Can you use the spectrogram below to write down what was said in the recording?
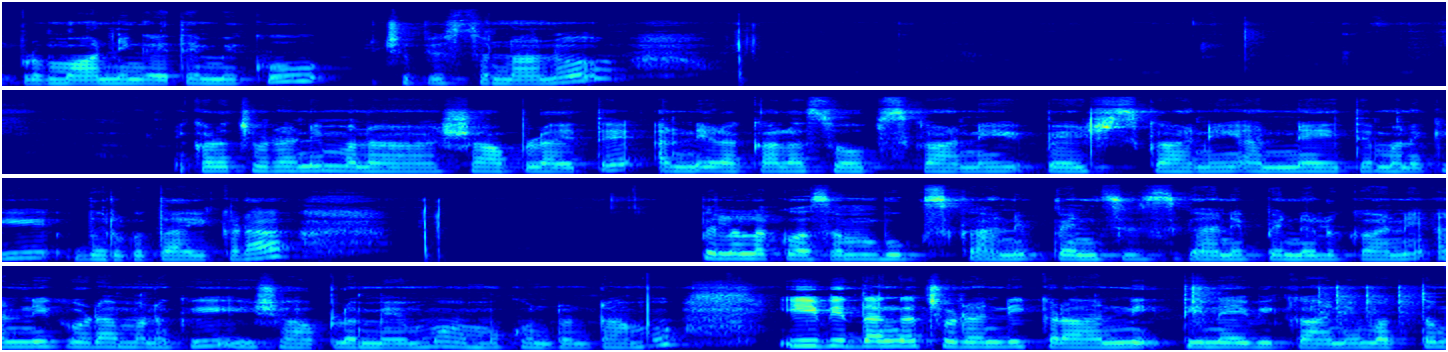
ఇప్పుడు మార్నింగ్ అయితే మీకు చూపిస్తున్నాను. ఇక్కడ చూడండి మన షాప్లో అయితే అన్ని రకాల సోప్స్ కానీ పేస్ట్స్ కానీ అన్నీ అయితే మనకి దొరుకుతాయి ఇక్కడ. పిల్లల కోసం బుక్స్ కానీ పెన్సిల్స్ కానీ పెన్నులు కానీ అన్నీ కూడా మనకి ఈ షాప్లో మేము అమ్ముకుంటుంటాము. ఈ విధంగా చూడండి ఇక్కడ అన్ని తినేవి కానీ మొత్తం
